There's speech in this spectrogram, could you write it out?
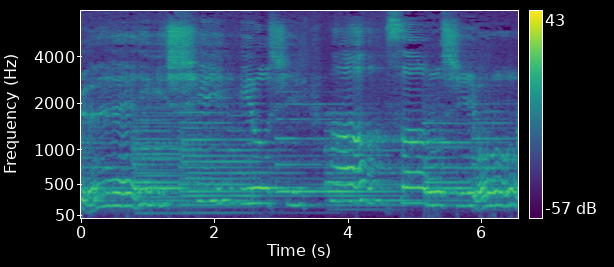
船にしよし朝のしを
